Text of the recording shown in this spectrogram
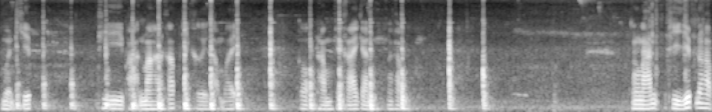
เหมือนคลิปที่ผ่านมานะครับที่เคยทำไว้ ก็ทำคล้ายๆกันนะครับ ทางร้านทียิบนะครับ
